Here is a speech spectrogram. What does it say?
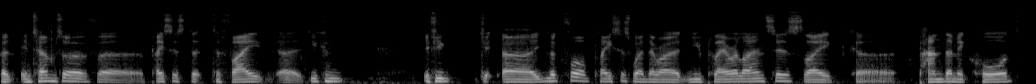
But in terms of uh, places to to fight, uh, you can if you uh, look for places where there are new player alliances, like uh, Pandemic Horde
